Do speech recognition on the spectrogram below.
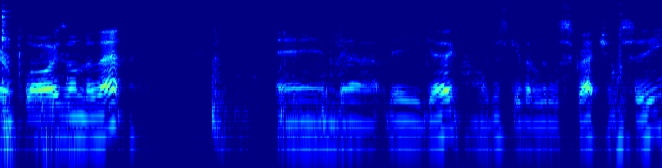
Pair of pliers onto that. And uh, there you go. I'll just give it a little scratch and see.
